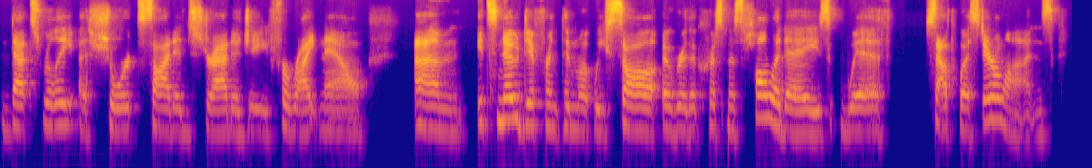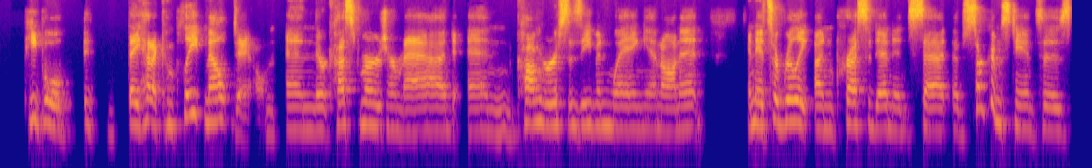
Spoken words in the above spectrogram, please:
that's really a short sighted strategy for right now um, it's no different than what we saw over the Christmas holidays with Southwest Airlines. People, they had a complete meltdown, and their customers are mad, and Congress is even weighing in on it. And it's a really unprecedented set of circumstances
